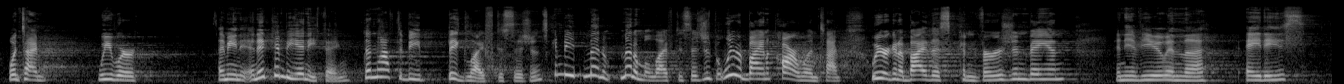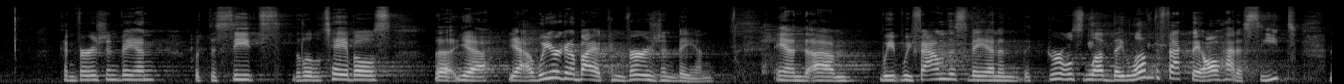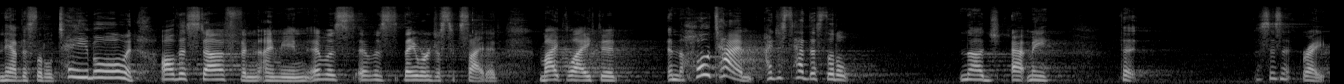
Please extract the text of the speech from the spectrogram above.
One time we were, I mean, and it can be anything, doesn't have to be big life decisions, it can be minim- minimal life decisions, but we were buying a car one time. We were going to buy this conversion van. Any of you in the 80s? Conversion van with the seats, the little tables. The, yeah, yeah, we were going to buy a conversion van. And um, we, we found this van, and the girls loved, they loved the fact they all had a seat, and they had this little table and all this stuff. And I mean, it was, it was, they were just excited. Mike liked it. And the whole time, I just had this little nudge at me that this isn't right.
